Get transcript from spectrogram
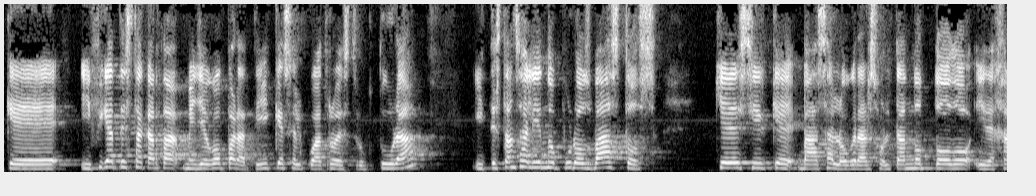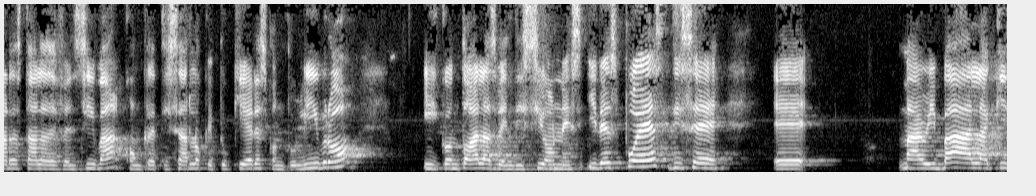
que, y fíjate, esta carta me llegó para ti, que es el 4 de estructura, y te están saliendo puros bastos quiere decir que vas a lograr soltando todo y dejar de estar a la defensiva, concretizar lo que tú quieres con tu libro y con todas las bendiciones. Y después dice eh, Maribal, aquí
